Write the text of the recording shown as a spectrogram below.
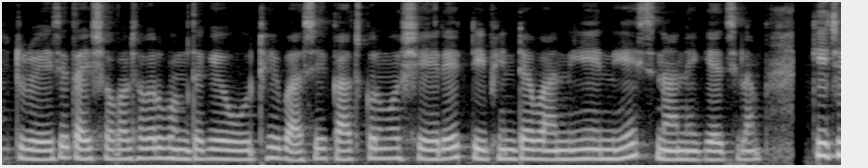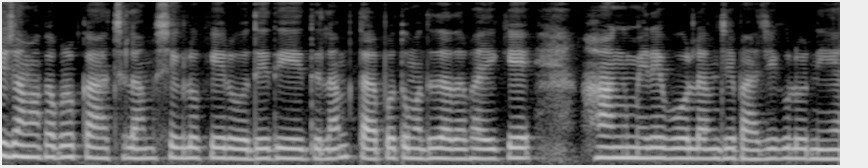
একটু রয়েছে, তাই সকাল সকাল ঘুম থেকে উঠে বাসে কাজকর্ম সেরে টিফিনটা বানিয়ে নিয়ে স্নানে গিয়েছিলাম কিছু জামা কাপড় কাচলাম, সেগুলোকে রোদে দিয়ে দিলাম। তারপর তোমাদের দাদাভাইকে হাং মেরে বললাম যে, বাজিগুলো নিয়ে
